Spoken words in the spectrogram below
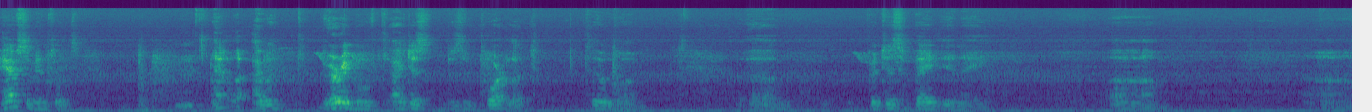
have some influence. Mm. I was very moved. I just was in Portland to um, um, participate in a um, um,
